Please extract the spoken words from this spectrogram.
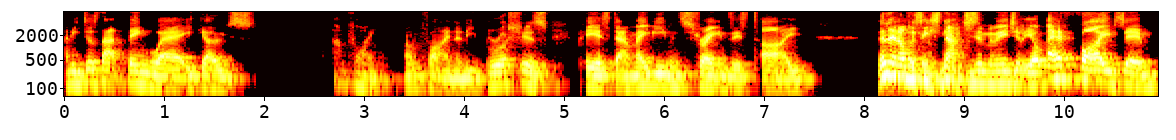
And he does that thing where he goes, "I'm fine, I'm fine," and he brushes Pearce down, maybe even straightens his tie, and then obviously snatches him immediately up, F5s him,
